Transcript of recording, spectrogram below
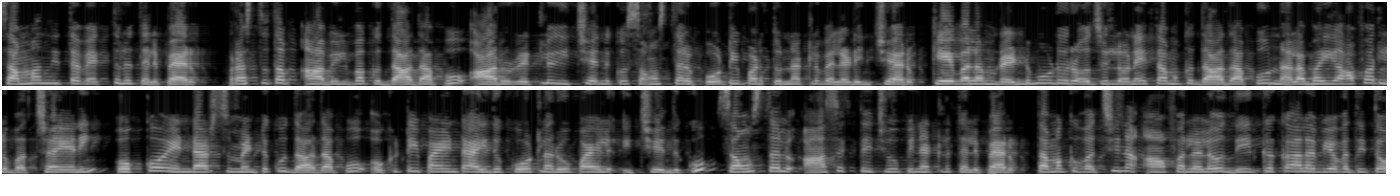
సంబంధిత వ్యక్తులు తెలిపారు. ప్రస్తుతం ఆ విలువకు దాదాపు ఆరు రెట్లు ఇచ్చేందుకు సంస్థలు పోటీ పడుతున్నట్లు వెల్లడించారు. కేవలం రెండు మూడు రోజుల్లోనే తమకు దాదాపు నలభై ఆఫర్లు వచ్చాయని ఒక్కో ఎండార్స్మెంట్కు దాదాపు ఒకటి పాయింట్ ఐదు కోట్ల రూపాయలు ఇచ్చేందుకు సంస్థలు ఆసక్తి చూపినట్లు తెలిపారు. తమకు వచ్చిన ఆఫర్లలో దీర్ఘకాల వ్యవధితో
